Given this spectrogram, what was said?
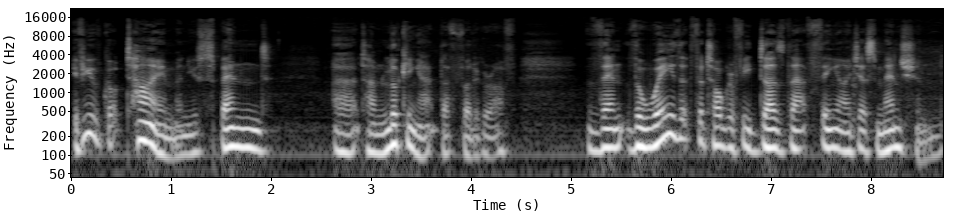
if you've got time and you spend uh, time looking at that photograph, then the way that photography does that thing I just mentioned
